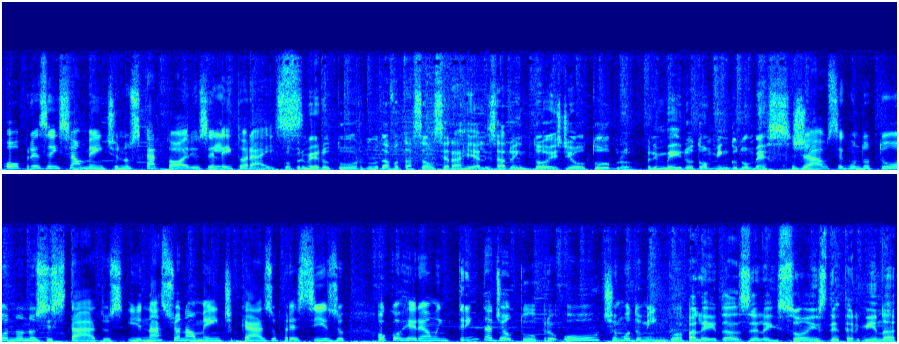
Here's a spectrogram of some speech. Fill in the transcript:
ou presencialmente nos cartórios eleitorais. O primeiro turno da votação será realizado em 2 de outubro, primeiro domingo do mês. Já o segundo turno nos estados e nacionalmente, caso preciso, ocorrerão em 30 de outubro, o último domingo. A lei das eleições determina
